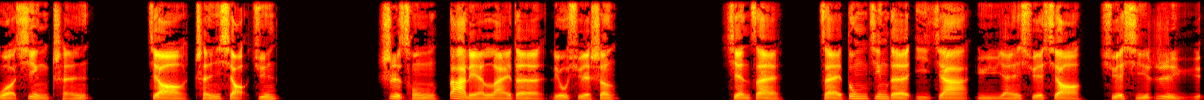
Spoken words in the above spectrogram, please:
我姓陈，叫陈小军，是从大连来的留学生，现在在东京的一家语言学校学习日语。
